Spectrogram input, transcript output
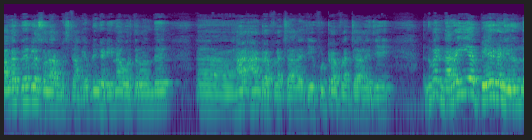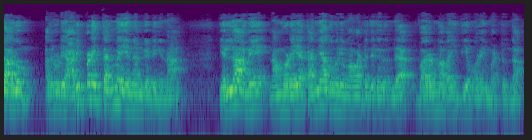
பல பேர்ல சொல்ல ஆரம்பிச்சிட்டாங்க. எப்படின்னு கேட்டீங்கன்னா ஒருத்தர் வந்து ஹேண்ட் ரெஃப்ளெக்ஸாலஜி ஃபுட் ரெஃப்ளெக்ஸாலஜி இந்த மாதிரி நிறைய பேர்கள் இருந்தாலும் அதனுடைய அடிப்படை தன்மை என்னன்னு கேட்டீங்கன்னா எல்லாமே நம்முடைய கன்னியாகுமரி மாவட்டத்தில் இருந்த வர்ம வைத்திய முறை மட்டும்தான்.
